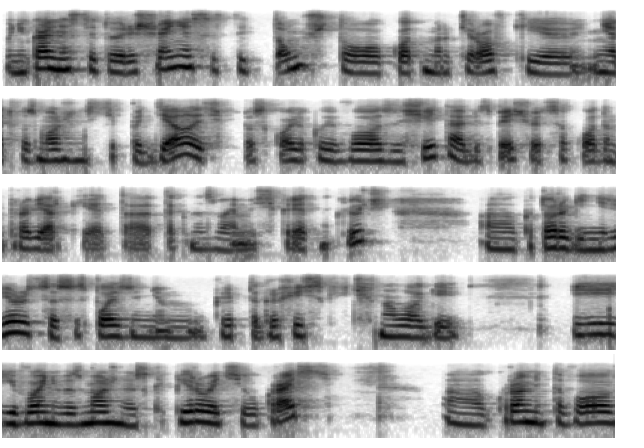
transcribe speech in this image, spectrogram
Уникальность этого решения состоит в том, что код маркировки нет возможности подделать, поскольку его защита обеспечивается кодом проверки. Это так называемый секретный ключ, а, который генерируется с использованием криптографических технологий. И его невозможно скопировать и украсть. А, кроме того,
